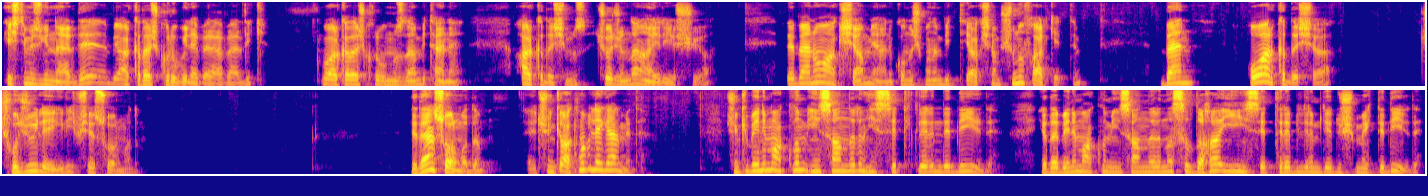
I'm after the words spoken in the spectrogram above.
Geçtiğimiz günlerde bir arkadaş grubuyla beraberdik. Bu arkadaş grubumuzdan bir tane arkadaşımız çocuğundan ayrı yaşıyor. Ve ben o akşam yani konuşmanın bittiği akşam şunu fark ettim. Ben o arkadaşa çocuğuyla ilgili hiçbir şey sormadım. Neden sormadım? E çünkü aklıma bile gelmedi. Çünkü benim aklım insanların hissettiklerinde değildi. Ya da benim aklım insanları nasıl daha iyi hissettirebilirim diye düşünmekte değildi.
